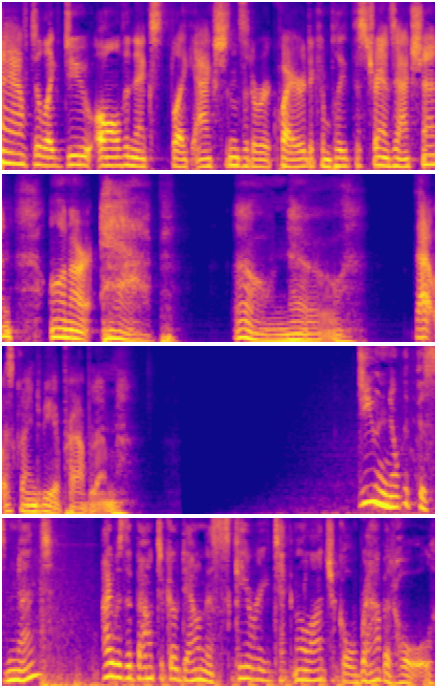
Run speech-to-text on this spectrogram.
to have to like do all the next like actions that are required to complete this transaction on our app. Oh no. That was going to be a problem. Do you know what this meant? I was about to go down a scary technological rabbit hole.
